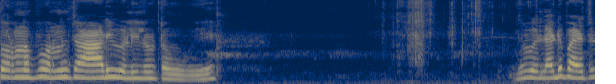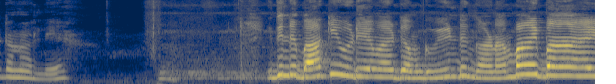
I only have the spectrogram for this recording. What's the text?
തുറന്നപ്പോൾ ഒരെണ്ണം ചാടി വെളിയിലോട്ട് പോയി. ഇത് വെള്ളാടി പഴുത്തിട്ടൊന്നുമില്ലേ? ഇതിന്റെ ബാക്കി വീഡിയോയുമായിട്ട് നമുക്ക് വീണ്ടും കാണാം. Bye bye.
